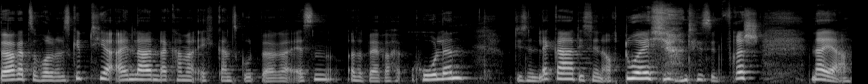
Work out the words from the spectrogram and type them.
Burger zu holen. Und es gibt hier Einladen, da kann man echt ganz gut Burger essen, also Burger holen. Die sind lecker, die sind auch durch, die sind frisch. Naja,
